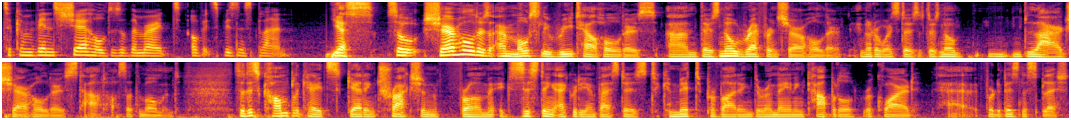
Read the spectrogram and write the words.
to convince shareholders of the merit of its business plan? Yes. So shareholders are mostly retail holders, and there's no reference shareholder. In other words, there's there's no large shareholders to Atos at the moment. So this complicates getting traction from existing equity investors to commit to providing the remaining capital required uh, for the business split.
